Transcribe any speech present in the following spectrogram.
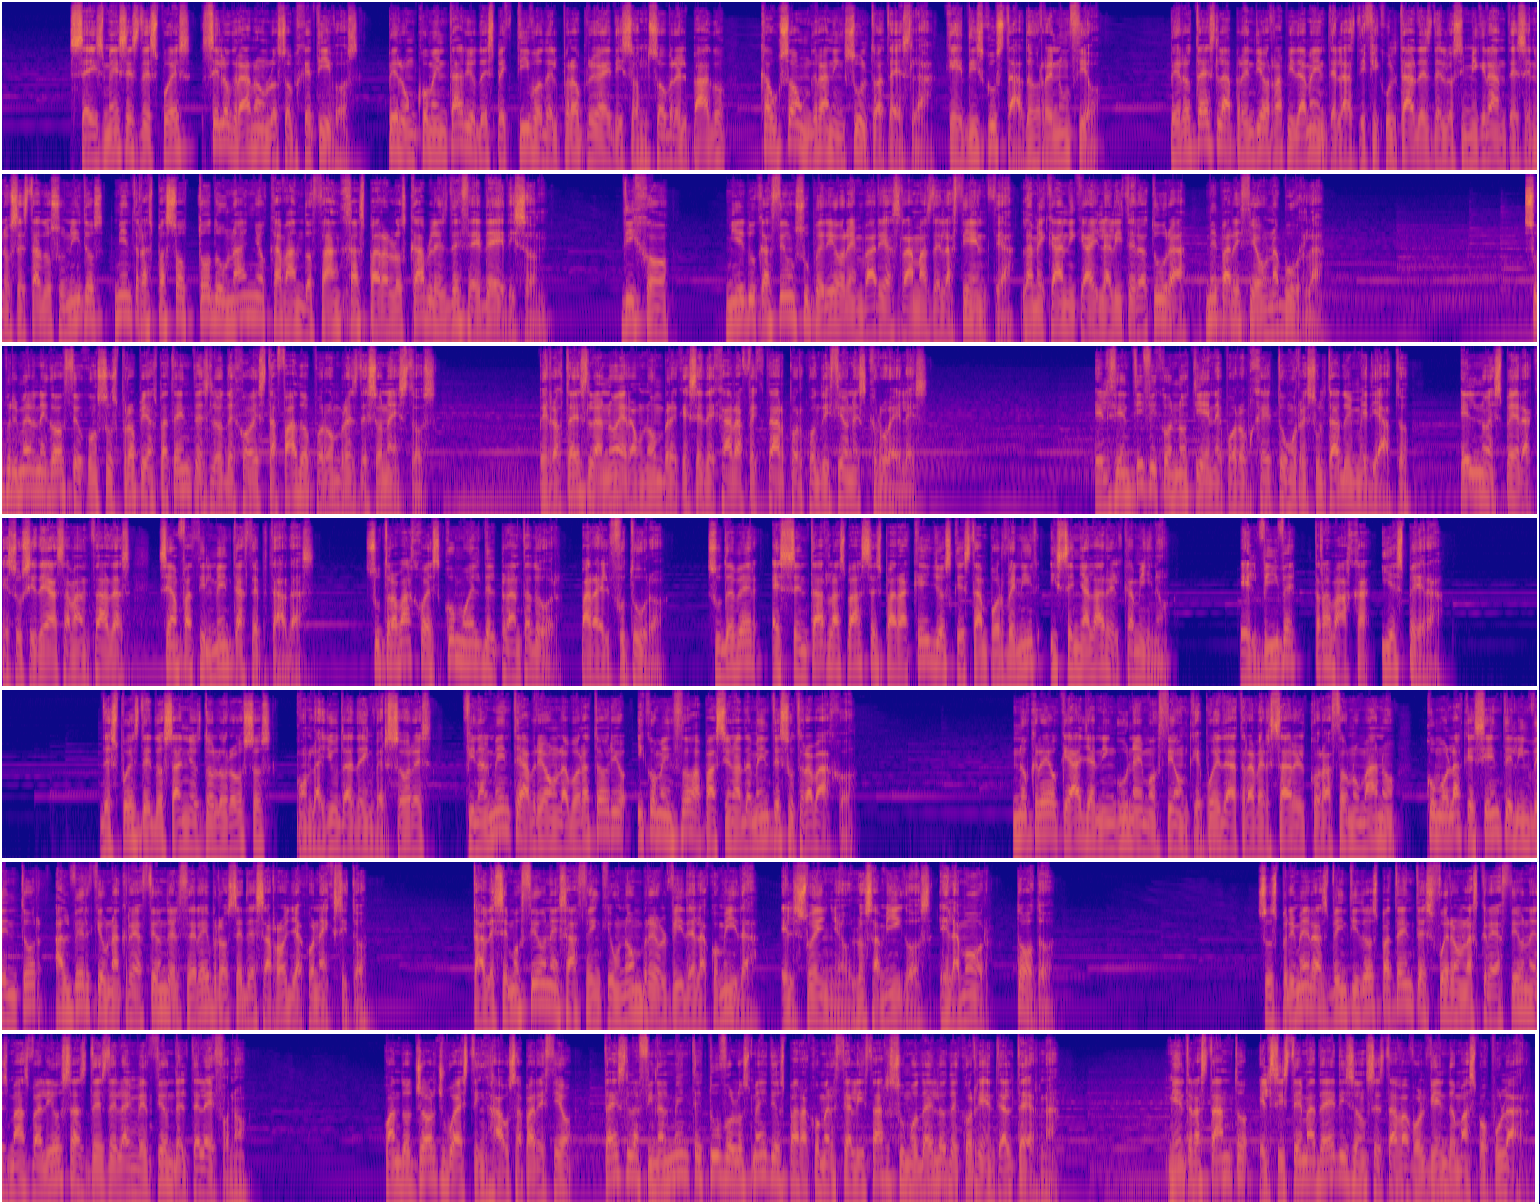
Seis meses después se lograron los objetivos, pero un comentario despectivo del propio Edison sobre el pago causó un gran insulto a Tesla, que disgustado renunció. Pero Tesla aprendió rápidamente las dificultades de los inmigrantes en los Estados Unidos mientras pasó todo un año cavando zanjas para los cables DC de Edison. Dijo, mi educación superior en varias ramas de la ciencia, la mecánica y la literatura me pareció una burla. Su primer negocio con sus propias patentes lo dejó estafado por hombres deshonestos. Pero Tesla no era un hombre que se dejara afectar por condiciones crueles. El científico no tiene por objeto un resultado inmediato. Él no espera que sus ideas avanzadas sean fácilmente aceptadas. Su trabajo es como el del plantador, para el futuro. Su deber es sentar las bases para aquellos que están por venir y señalar el camino. Él vive, trabaja y espera. Después de dos años dolorosos, con la ayuda de inversores, finalmente abrió un laboratorio y comenzó apasionadamente su trabajo. No creo que haya ninguna emoción que pueda atravesar el corazón humano como la que siente el inventor al ver que una creación del cerebro se desarrolla con éxito. Tales emociones hacen que un hombre olvide la comida, el sueño, los amigos, el amor, todo. Sus primeras 22 patentes fueron las creaciones más valiosas desde la invención del teléfono. Cuando George Westinghouse apareció, Tesla finalmente tuvo los medios para comercializar su modelo de corriente alterna. Mientras tanto, el sistema de Edison se estaba volviendo más popular.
